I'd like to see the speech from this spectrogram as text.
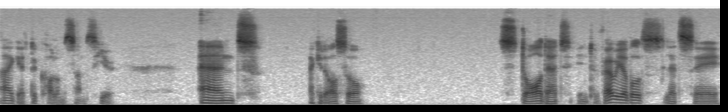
I get the column sums here. And I could also store that into variables. Let's say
